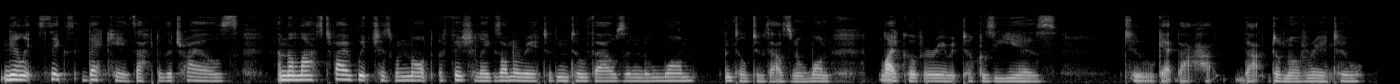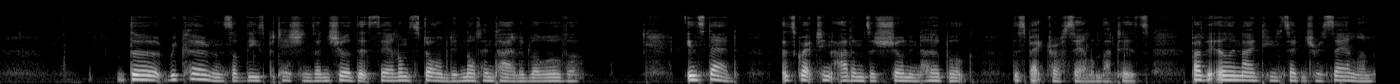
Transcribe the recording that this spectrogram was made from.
nearly six decades after the trials, and the last five witches were not officially exonerated until 2001. Until 2001, like over here, it took us years to get that that done over here too. The recurrence of these petitions ensured that Salem storm did not entirely blow over. Instead, as Gretchen Adams has shown in her book, the spectre of Salem, that is, by the early 19th century Salem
